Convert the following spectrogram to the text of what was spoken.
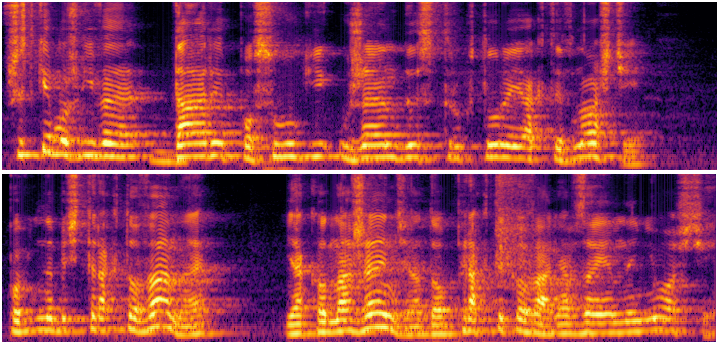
wszystkie możliwe dary, posługi, urzędy, struktury i aktywności powinny być traktowane jako narzędzia do praktykowania wzajemnej miłości.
